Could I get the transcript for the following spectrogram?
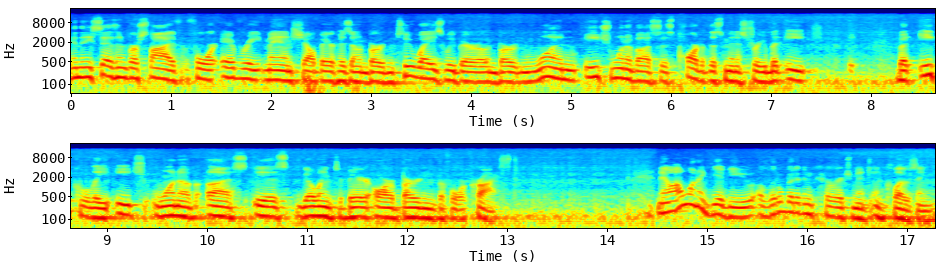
And then he says in verse 5, For every man shall bear his own burden. Two ways we bear our own burden. One, each one of us is part of this ministry, but each but equally each one of us is going to bear our burden before Christ. Now I want to give you a little bit of encouragement in closing.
